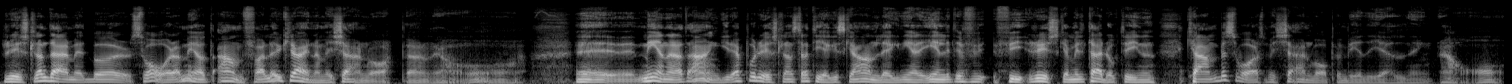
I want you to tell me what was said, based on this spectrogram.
Ryssland därmed bör svara med att anfalla Ukraina med kärnvapen. Ja. Eh, menar att angrepp på Rysslands strategiska anläggningar enligt den ryska militärdoktrinen kan besvaras med kärnvapenvedergällning. Ja,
